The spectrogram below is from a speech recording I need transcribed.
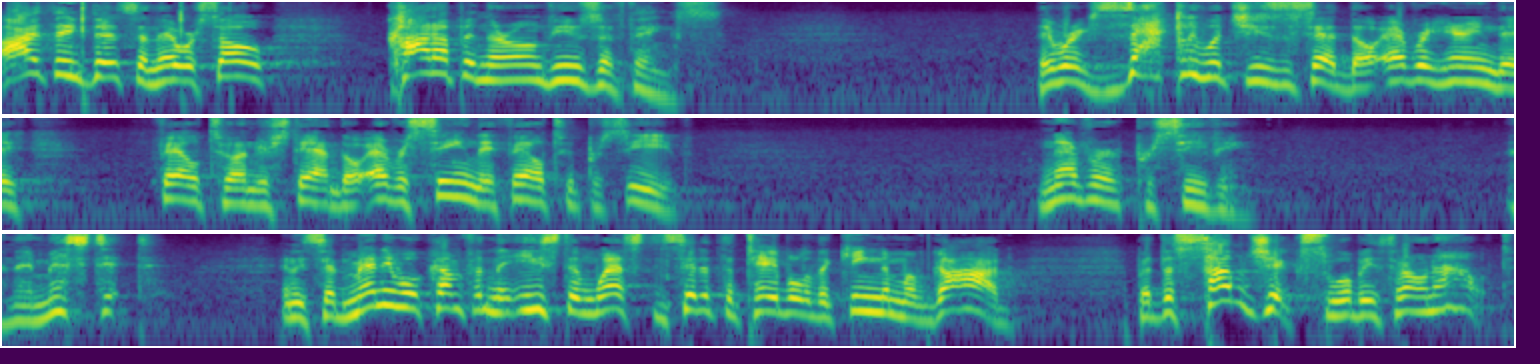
I think this, and they were so caught up in their own views of things. They were exactly what Jesus said, though ever hearing they failed to understand, though ever seeing they failed to perceive. Never perceiving. And they missed it. And he said, Many will come from the east and west and sit at the table of the kingdom of God, but the subjects will be thrown out.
